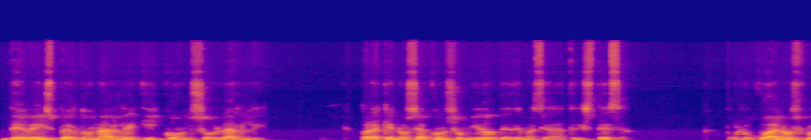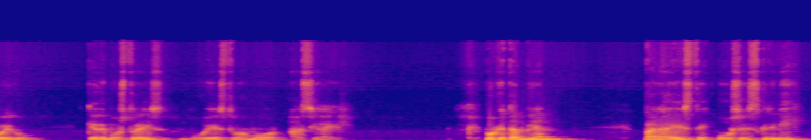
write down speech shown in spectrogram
debéis perdonarle y consolarle, para que no sea consumido de demasiada tristeza. Por lo cual os ruego que demostréis vuestro amor hacia él. Porque también para este os escribí,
